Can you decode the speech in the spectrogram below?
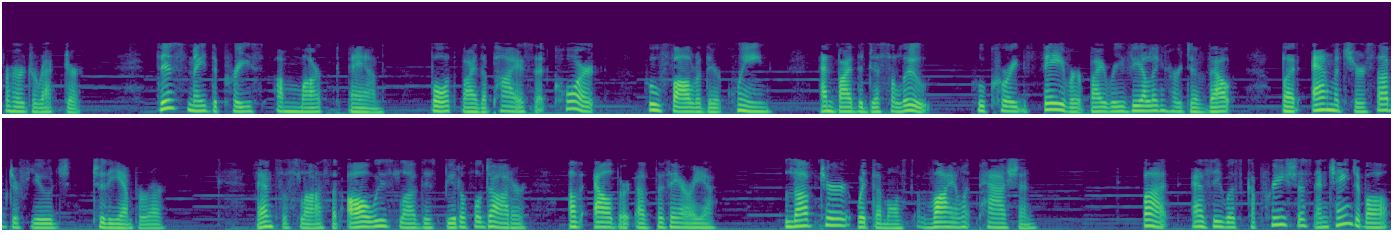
for her director. This made the priest a marked man, both by the pious at court, who followed their queen, and by the dissolute, who curried favor by revealing her devout but amateur subterfuge to the emperor. Wenceslaus had always loved this beautiful daughter of Albert of Bavaria, loved her with the most violent passion. But as he was capricious and changeable,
